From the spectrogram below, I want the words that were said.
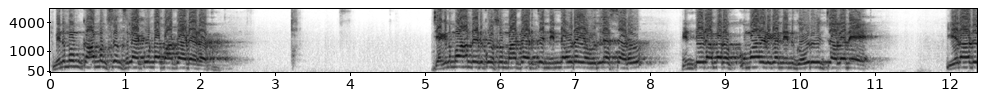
మినిమం కామన్ సెన్స్ లేకుండా మాట్లాడారు అతను. జగన్మోహన్ రెడ్డి కోసం మాట్లాడితే నిన్నెవడయ్యా వదిలేస్తాడు? ఎన్టీ రామారావు కుమారుడిగా నిన్ను గౌరవించాలనే ఈనాడు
